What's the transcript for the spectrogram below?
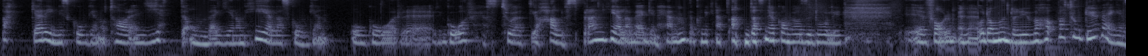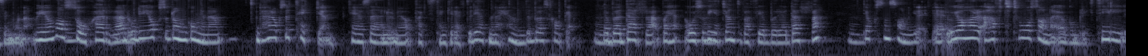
backar in i skogen och tar en jätteomväg genom hela skogen och går, eh, går. Jag tror att jag halvsprang hela vägen hem. Jag kunde knappt andas när jag kom, jag var så dålig eh, form. Och de undrade ju, vad, vad tog du vägen Simona? Men jag var så skärrad och det är också de gångerna det här är också ett tecken, kan jag säga nu när jag faktiskt tänker efter, det är att mina händer börjar skaka. Jag börjar darra på och så vet jag inte varför jag börjar darra. Mm. Det är också en sån grej. Eh, Och jag har haft två sådana ögonblick till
